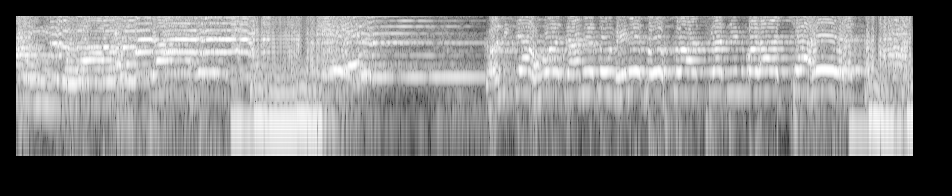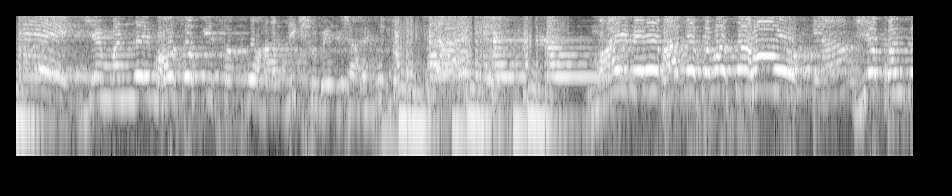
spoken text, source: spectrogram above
दिन अच्छा है? कल क्या हुआ जाने दो मेरे दोस्तों आज का दिन बड़ा अच्छा है। अच्छा है ये मंडे महोत्सव की सबको हार्दिक शुभेच्छा है। मैं मेरे भाग्य समझता हूँ। क्या? ये पंच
